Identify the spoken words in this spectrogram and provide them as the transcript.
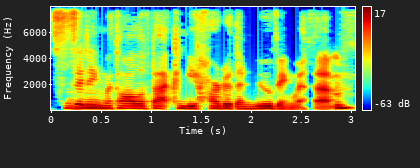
sitting mm-hmm. with all of that can be harder than moving with them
